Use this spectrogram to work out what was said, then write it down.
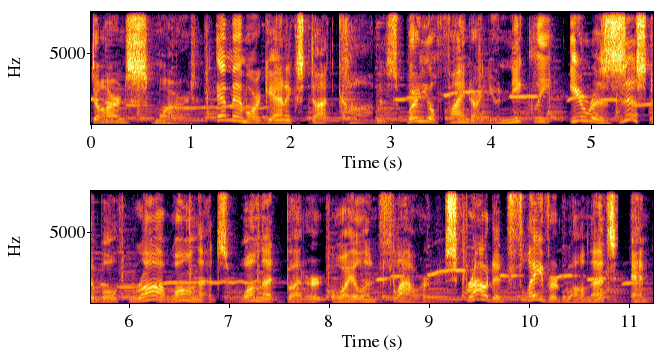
darn smart. MMOrganics.com is where you'll find our uniquely irresistible raw walnuts, walnut butter, oil, and flour, sprouted flavored walnuts, and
